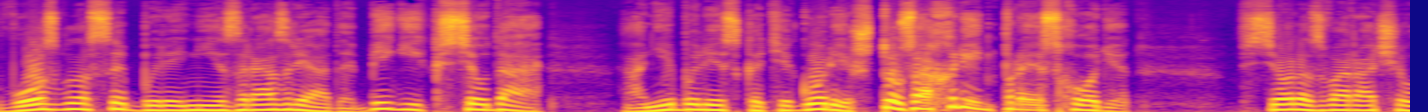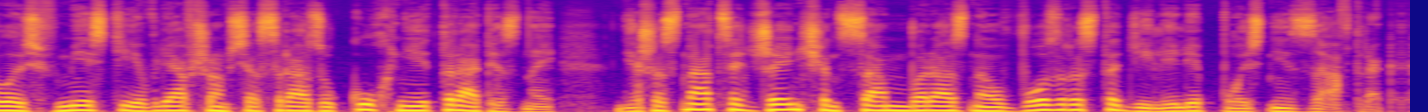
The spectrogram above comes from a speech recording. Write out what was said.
Возгласы были не из разряда «Беги-ка сюда!» Они были из категории «Что за хрень происходит?» Все разворачивалось в месте, являвшемся сразу кухней и трапезной, где 16 женщин самого разного возраста делили поздний завтрак.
